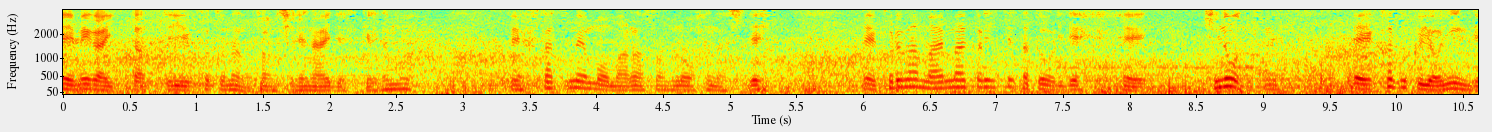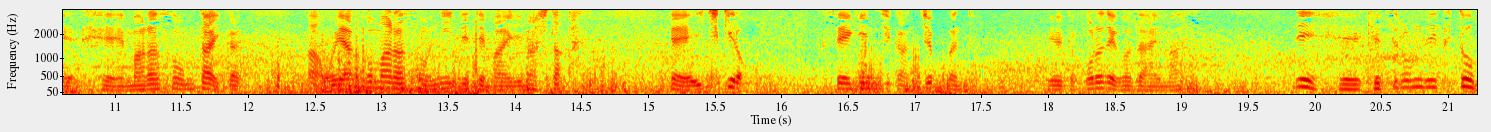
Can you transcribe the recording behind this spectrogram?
えー、目がいったっていうことなのかもしれないですけれども、えー、2つ目もマラソンのお話です、えこれは前々から言ってた通りで、え昨日ですね、え家族4人で、えマラソン大会、まあ、親子マラソンに出てまいりました、え1 k m 制限時間10分というところでございます。で、え、結論でいくと、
